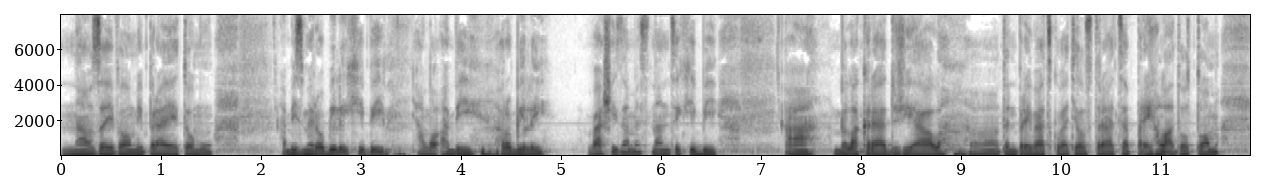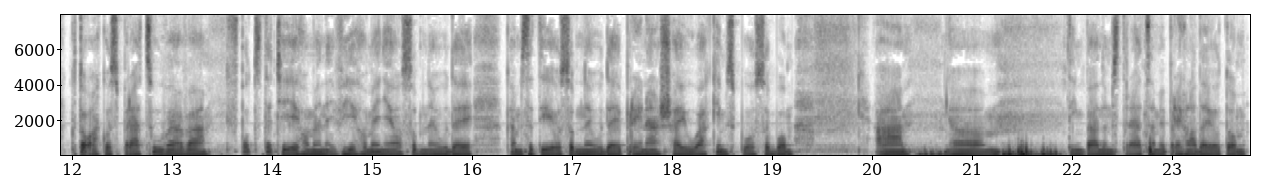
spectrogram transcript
naozaj veľmi praje tomu, aby sme robili chyby, ale aby robili vaši zamestnanci chyby, a veľakrát žiaľ e, ten prevádzkovateľ stráca prehľad o tom, kto ako spracúváva v podstate jeho mene, v jeho mene osobné údaje, kam sa tie osobné údaje prenášajú, akým spôsobom a um, tým pádom strácame prehľad aj o tom, e,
